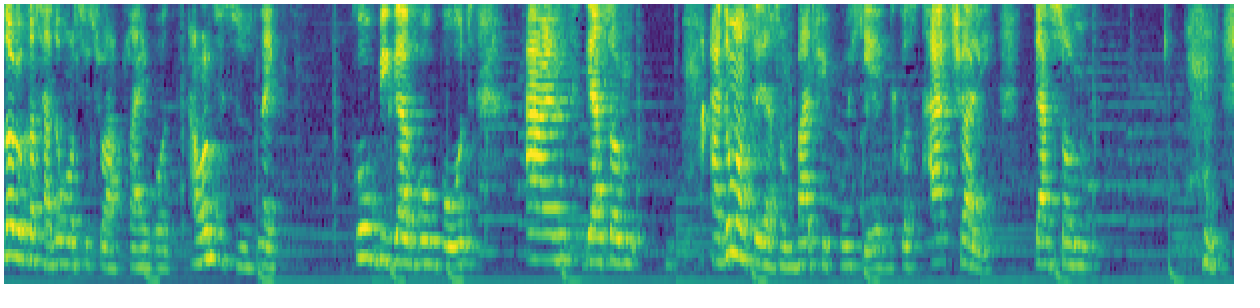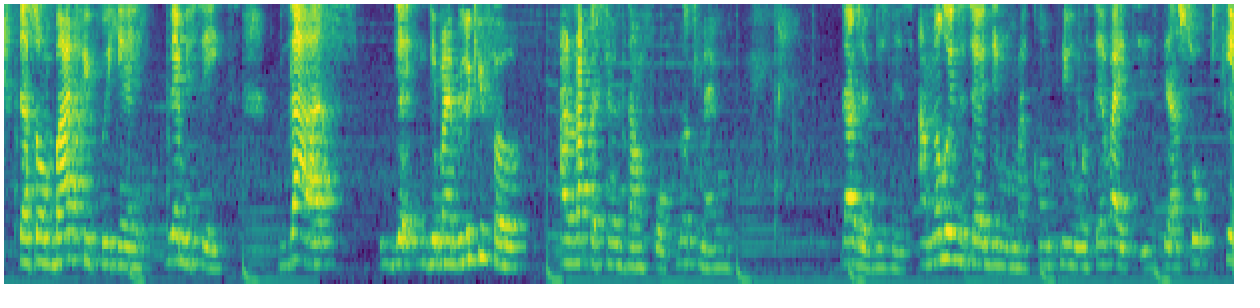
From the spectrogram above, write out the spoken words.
Not because I don't want you to apply, but I want you to like go bigger, go bold. And there are some I don't want to say there are some bad people here because actually there are some there are some bad people here. Let me say it. That they, they might be looking for another person's downfall, not my own. That's your business. I'm not going to tell them of my company, whatever it is. There are so see,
